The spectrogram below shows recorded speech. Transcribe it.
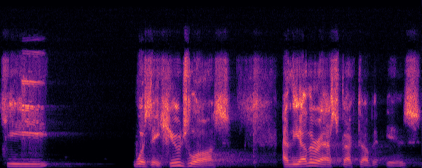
He was a huge loss. And the other aspect of it is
